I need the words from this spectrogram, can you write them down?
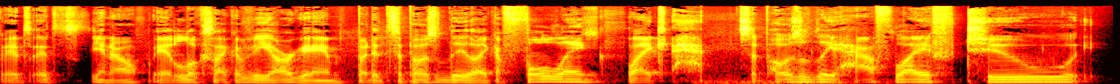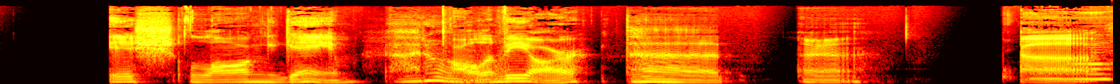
it's it's you know it looks like a VR game, but it's supposedly like a full length, like supposedly Half Life Two ish long game, I don't all in VR. that. Uh, Uh,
